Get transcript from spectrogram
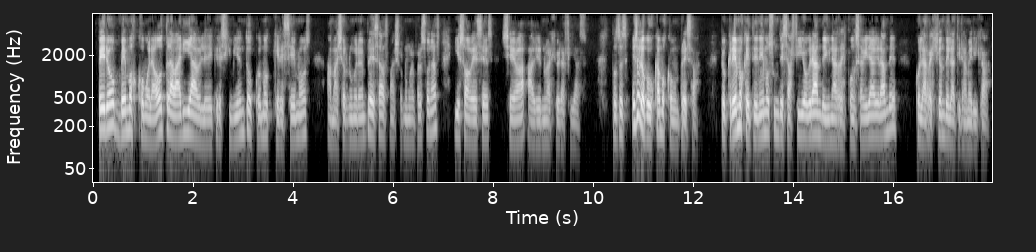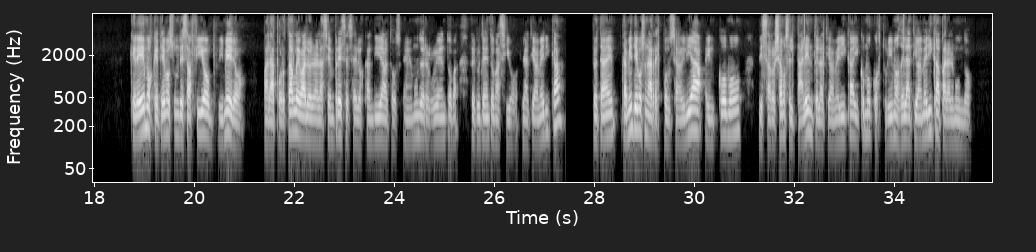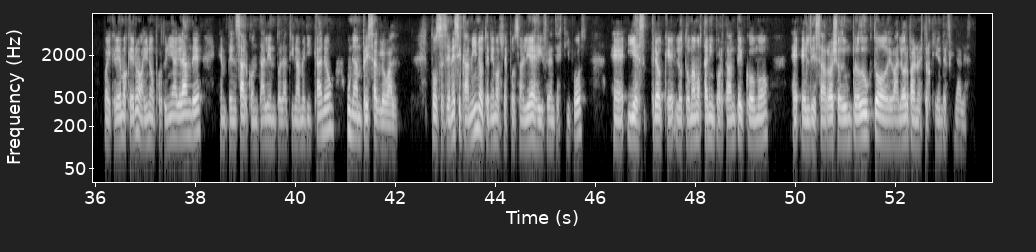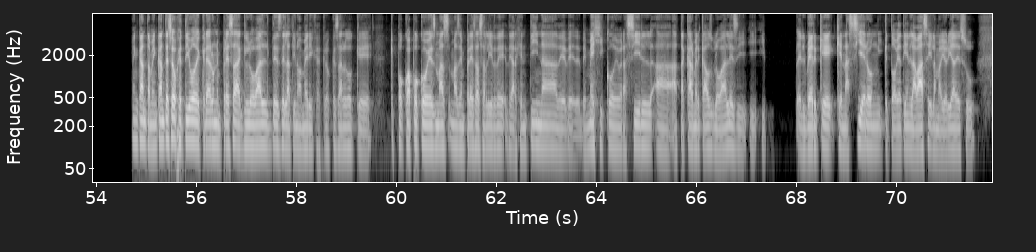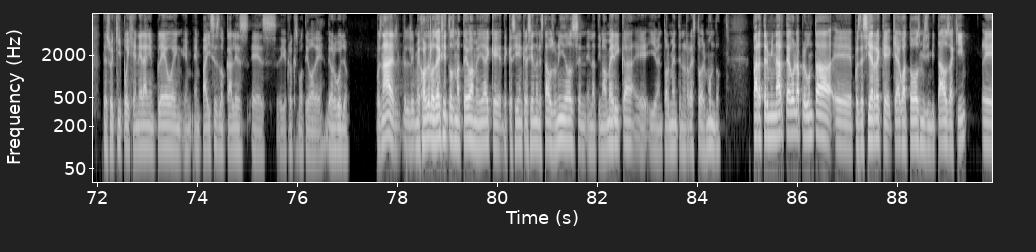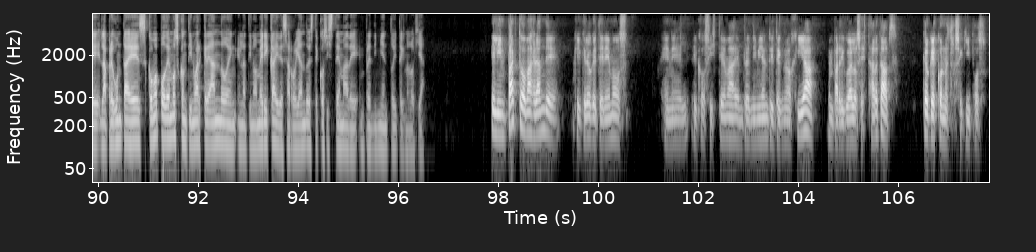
pero vemos como la otra variable de crecimiento, cómo crecemos a mayor número de empresas, mayor número de personas, y eso a veces lleva a abrir nuevas geografías. Entonces, eso es lo que buscamos como empresa, pero creemos que tenemos un desafío grande y una responsabilidad grande con la región de Latinoamérica. Creemos que tenemos un desafío primero para aportarle valor a las empresas y a los candidatos en el mundo de reclutamiento, masivo en Latinoamérica, pero también tenemos una responsabilidad en cómo desarrollamos el talento de Latinoamérica y cómo construimos de Latinoamérica para el mundo. porque creemos que no, hay una oportunidad grande en pensar con talento latinoamericano una empresa global. Entonces, en ese camino tenemos responsabilidades de diferentes tipos eh, y es, creo que lo tomamos tan importante como eh, el desarrollo de un producto o de valor para nuestros clientes finales. Me encanta, me encanta ese objetivo de crear una empresa global desde Latinoamérica. Creo que es algo que, poco a poco es más, más empresas salir de, Argentina, de, México, de Brasil a, atacar mercados globales y, el ver que, nacieron y que todavía tienen la base y la mayoría de su, de su equipo y generan empleo en, países locales es, yo creo que es motivo de orgullo pues nada, el, mejor de los éxitos, Mateo, a medida de que, de que siguen creciendo en Estados Unidos, en, Latinoamérica eh, y eventualmente en el resto del mundo. Para terminar, te hago la pregunta eh, pues de cierre que, hago a todos mis invitados aquí. Eh, la pregunta es, ¿cómo podemos continuar creando en, Latinoamérica y desarrollando este ecosistema de emprendimiento y tecnología? El impacto más grande que creo que tenemos en el ecosistema de emprendimiento y tecnología, en particular los startups, creo que es con nuestros equipos.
